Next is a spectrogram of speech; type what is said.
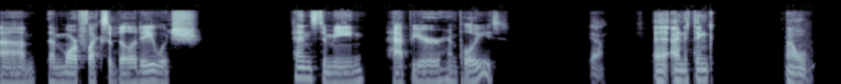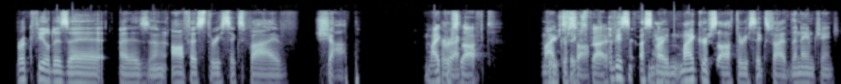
um, them more flexibility, which tends to mean happier employees. Yeah, and, I think you know, Brookfield is a is an Office 365 shop. Microsoft. Microsoft. Okay, sorry, Microsoft 365. The name changed.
